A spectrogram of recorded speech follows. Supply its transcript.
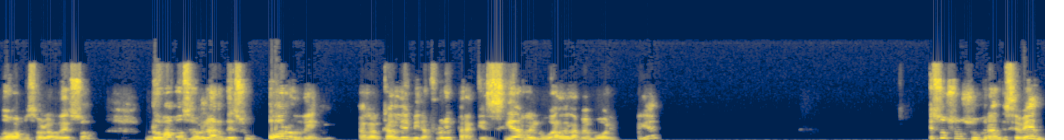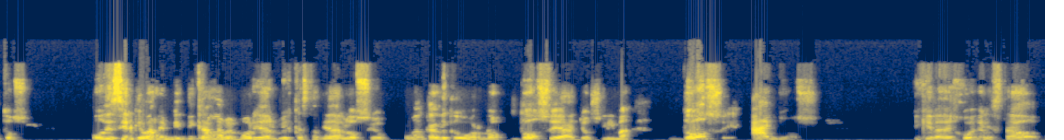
No vamos a hablar de eso. No vamos a hablar de su orden al alcalde de Miraflores para que cierre el lugar de la memoria. Esos son sus grandes eventos. O decir que va a reivindicar la memoria de Luis Castañeda Locio, un alcalde que gobernó 12 años Lima, 12 años, y que la dejó en el estado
